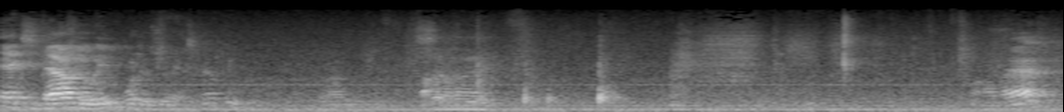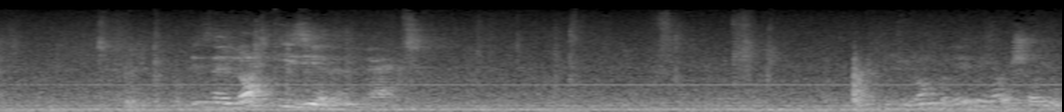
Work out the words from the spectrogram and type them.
x value what is your x value? Seventy. All that is a lot easier than that. If you don't believe me, I'll show you.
